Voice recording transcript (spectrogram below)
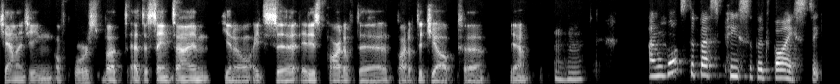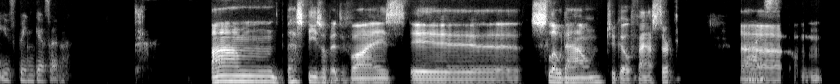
challenging of course but at the same time you know it's uh, it is part of the part of the job uh, yeah mm-hmm. and what's the best piece of advice that you've been given um best piece of advice is slow down to go faster nice. um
